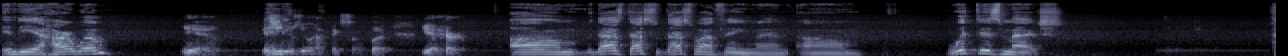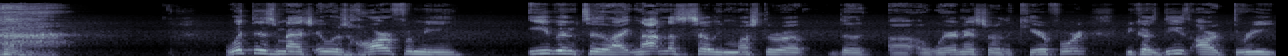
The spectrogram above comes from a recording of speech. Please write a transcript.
Indi Hartwell. Yeah. Is she Indi- New Zealand? I think so. But yeah, her. Um, that's that's that's my thing, man. Um, with this match, with this match, it was hard for me even to like not necessarily muster up the uh, awareness or the care for it because these are three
